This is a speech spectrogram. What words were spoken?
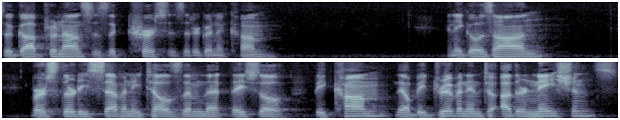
So God pronounces the curses that are going to come. And he goes on. Verse 37, he tells them that they shall become, they'll be driven into other nations.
